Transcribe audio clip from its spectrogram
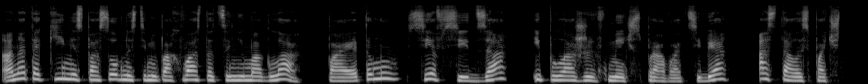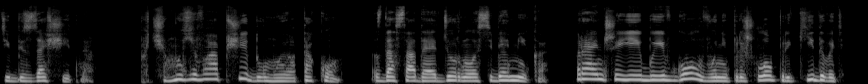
Она такими способностями похвастаться не могла, поэтому, сев сидза и положив меч справа от себя, осталась почти беззащитна. «Почему я вообще думаю о таком?» С досадой отдернула себя Мика. Раньше ей бы и в голову не пришло прикидывать,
